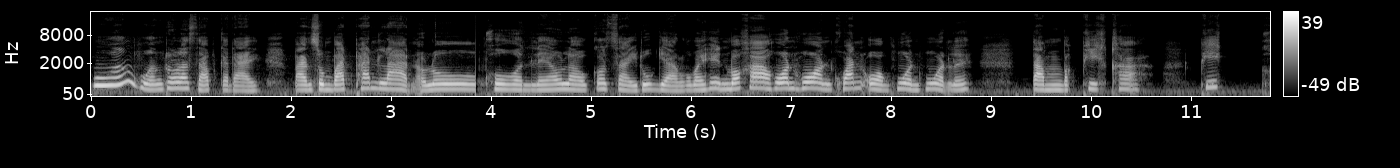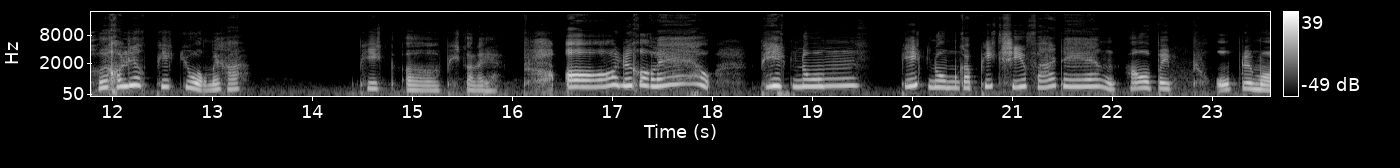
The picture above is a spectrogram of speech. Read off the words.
หวงหวงโทรศัพท์ก็ไดปานสมบัติพันล้านเอาโลคนแล้วเราก็ใส่ทุกอย่างลงไปเห็นบ่ค่ะร้อนๆควันออกฮวดเลยตำบักพริกค่ะพริกเฮ้ยเขาเรียกพริกหยวกไหมคะ พริกเอ่อพริกอะไร อ๋อ นึกออกแล้ว พริกหนุ่ม พริกหนุ่มกับพริกชี้ฟ้าแดงเราเอาไปอบด้วยหม้อ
